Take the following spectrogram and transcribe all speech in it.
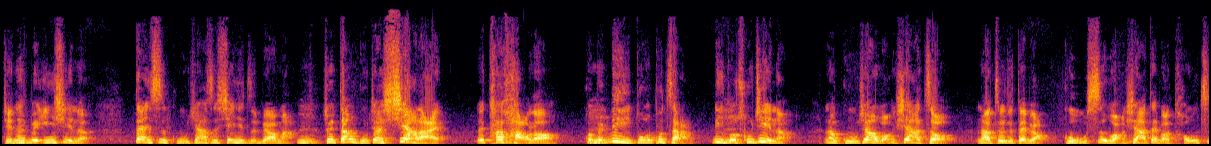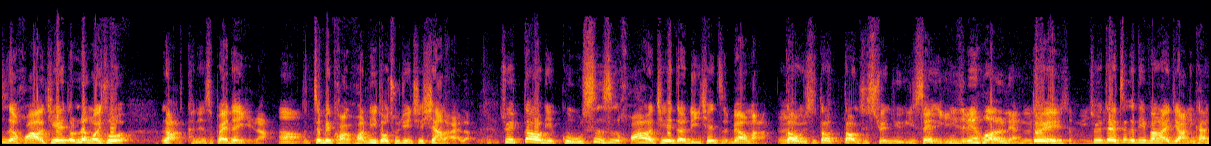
简直被阴性了，但是股价是先行指标嘛？嗯，所以当股价下来，那它好了，会不会利多不涨，利多出尽了？那股价往下走，那这就代表股市往下，代表投资人华尔街都认为说，那肯定是拜登赢了啊。这边款款利多出尽，就下来了。所以到底股市是华尔街的领先指标嘛？到底是到到底是选举与谁赢？你这边画了两个对，所以在这个地方来讲，你看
